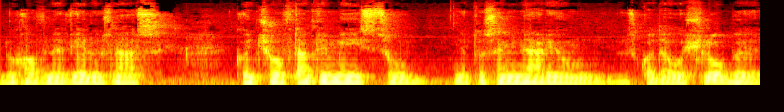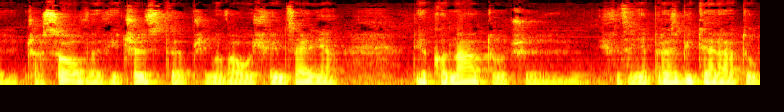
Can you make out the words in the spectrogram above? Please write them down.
duchowne. Wielu z nas kończyło w tamtym miejscu to seminarium, składało śluby czasowe, wieczyste, przyjmowało święcenia diakonatu czy święcenie prezbiteratu.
